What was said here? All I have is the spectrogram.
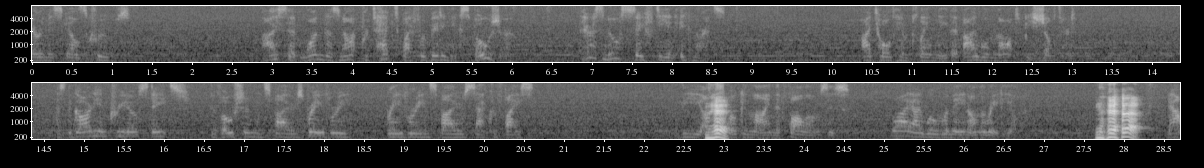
Eramis Skel's crews. I said one does not protect by forbidding exposure. There is no safety in ignorance. I told him plainly that I will not be sheltered. As the Guardian Credo states, devotion inspires bravery, bravery inspires sacrifice. The unspoken line that follows is why I will remain on the radio. now,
